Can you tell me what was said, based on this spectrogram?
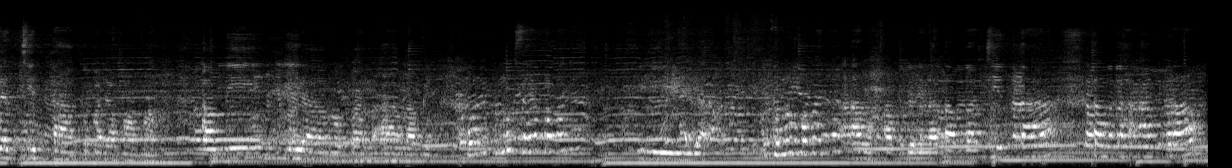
Dan cinta kepada mama. Amin ya robbal alamin. Boleh peluk saya mamanya? Iya. Peluk mamanya? Alhamdulillah tambah cinta, tambah akrab.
